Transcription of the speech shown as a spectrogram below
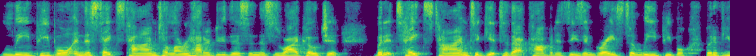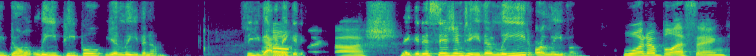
lead people and this takes time to learn how to do this and this is why i coach it but it takes time to get to that competencies and grace to lead people but if you don't lead people you're leaving them so you got to oh make it gosh make a decision to either lead or leave them what a blessing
